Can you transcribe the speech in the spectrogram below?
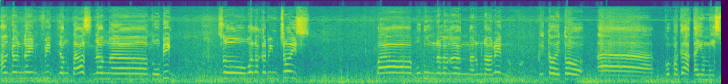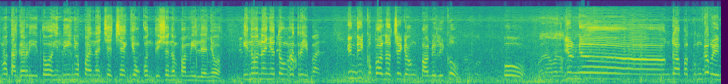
hanggang 9 feet ang taas ng ah, tubig. So wala kaming choice. Pabubong na lang ang anong namin. Ito, ito, ah, kumbaga kayo mismo taga rito, hindi nyo pa na-check yung kondisyon ng pamilya nyo. Inuna nyo tong retrieval. Hindi ko pa na-check ang family ko. Oo. Wala, wala Yun nga ang dapat kong gawin.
